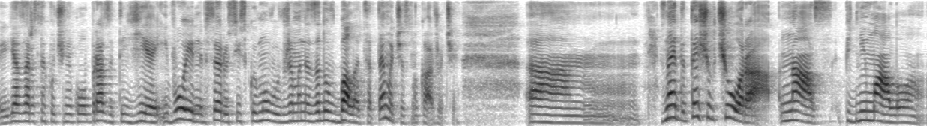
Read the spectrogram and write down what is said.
я зараз не хочу нікого образити. Є і воїни, все російською мовою. Вже мене задовбала ця тема, чесно кажучи. Ем, Знаєте, те, що вчора нас піднімало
